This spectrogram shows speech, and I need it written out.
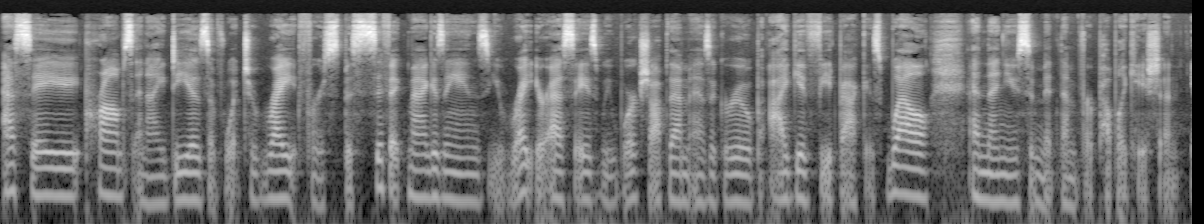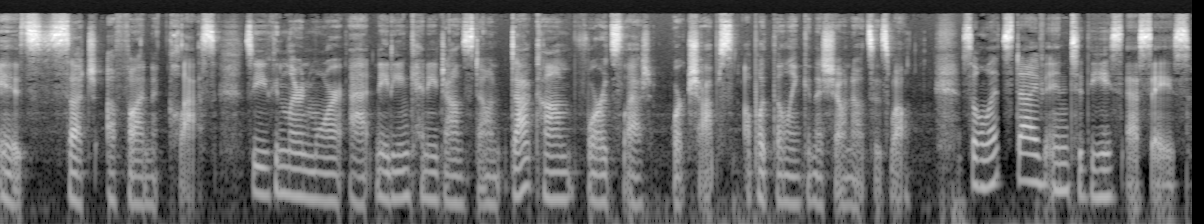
essay prompts and ideas of what to write for specific magazines you write your essays, we workshop them as a group. I give feedback as well, and then you submit them for publication. It's such a fun class. So you can learn more at nadinekennyjohnstone.com forward slash workshops. I'll put the link in the show notes as well. So let's dive into these essays.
